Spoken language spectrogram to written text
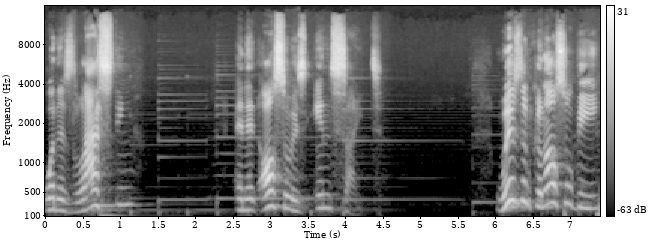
what is lasting, and it also is insight. Wisdom can also be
